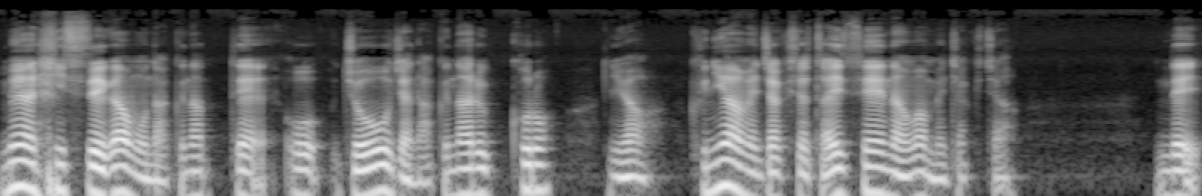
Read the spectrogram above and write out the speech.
メアリー一世がもう亡くなってお女王じゃなくなる頃には国はめちゃくちゃ財政難はめちゃくちゃで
